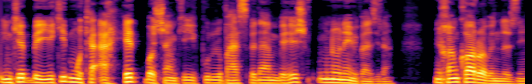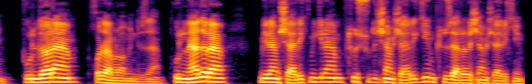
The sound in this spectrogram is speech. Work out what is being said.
اینکه به یکی متعهد باشم که یک پول رو پس بدم بهش اینو نمیپذیرم. می‌خوایم کار را بندازیم. پول دارم خودم را میندازم. پول ندارم میرم شریک می‌گیرم. تو سودش هم شریکیم تو ضررش هم شریکیم.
